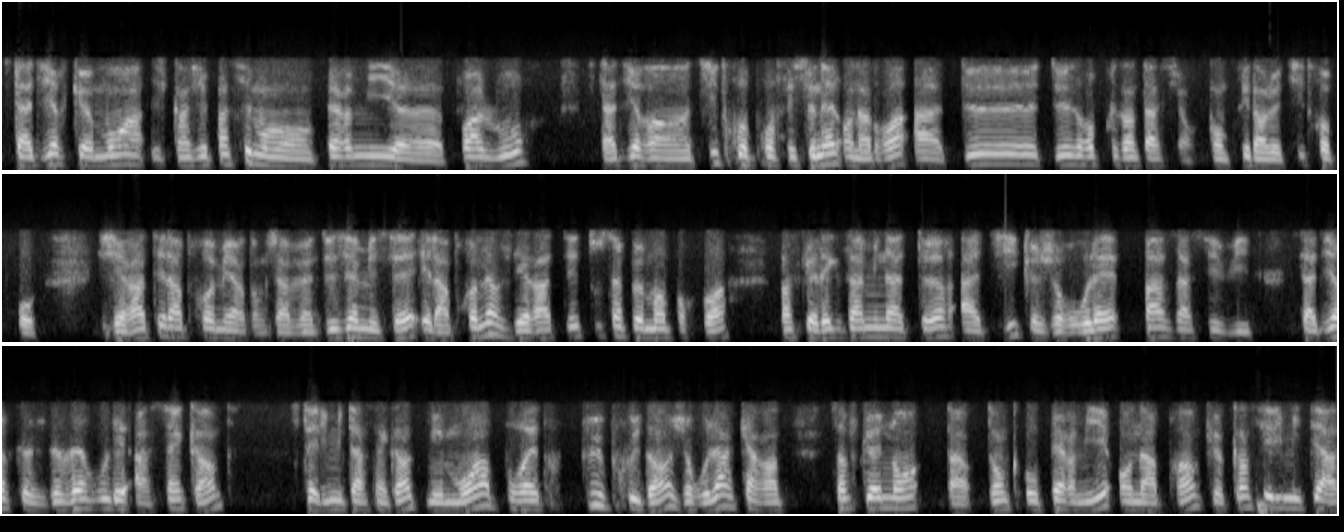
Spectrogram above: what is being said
C'est-à-dire que moi, quand j'ai passé mon permis euh, poids lourd, c'est-à-dire en titre professionnel, on a droit à deux, deux représentations, compris dans le titre pro. J'ai raté la première, donc j'avais un deuxième essai, et la première, je l'ai raté tout simplement pourquoi? Parce que l'examinateur a dit que je roulais pas assez vite. C'est-à-dire que je devais rouler à 50, c'était limité à 50, mais moi, pour être plus prudent, je roulais à 40. Sauf que non, donc au permis, on apprend que quand c'est limité à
